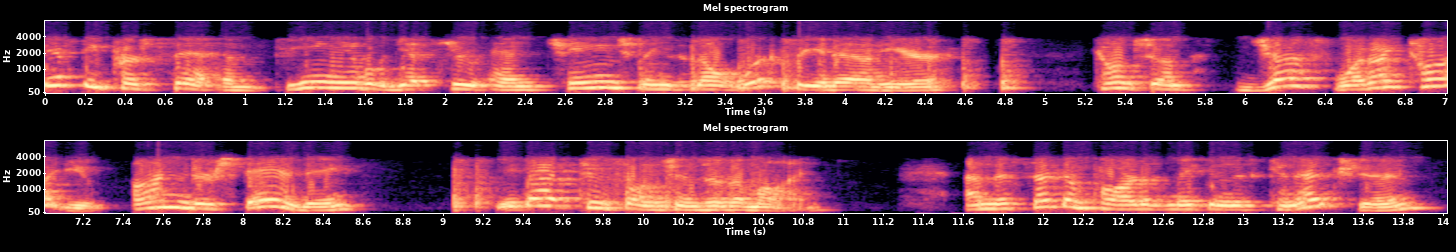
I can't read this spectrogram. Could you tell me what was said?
50% of being able to get through and change things that don't work for you down here comes from just what I taught you, understanding you got two functions of the mind. And the second part of making this connection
